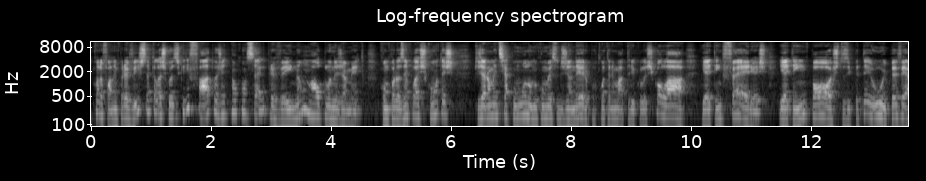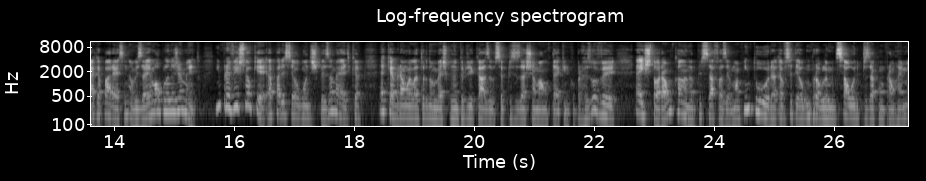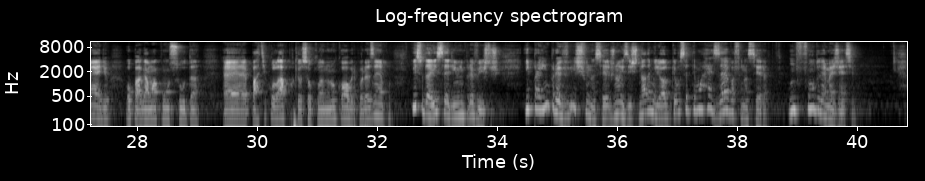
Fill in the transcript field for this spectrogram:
Quando eu falo imprevistos, é aquelas coisas que de fato a gente não consegue prever e não um mau planejamento, como por exemplo as contas que geralmente se acumulam no começo de janeiro por conta de matrícula escolar, e aí tem férias, e aí tem impostos, IPTU, IPVA que aparecem. Não, isso aí é mau planejamento. Imprevisto é o quê? É aparecer alguma despesa médica, é quebrar um eletrodoméstico dentro de casa, você precisar chamar um técnico para resolver, é estourar um cano, é precisar fazer uma pintura, é você ter algum problema de saúde, precisar comprar um remédio ou pagar uma consulta é, particular porque o seu plano não cobre, por exemplo. Isso daí seriam imprevistos. E para imprevistos financeiros não existe nada melhor do que você ter uma reserva financeira, um fundo de emergência.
